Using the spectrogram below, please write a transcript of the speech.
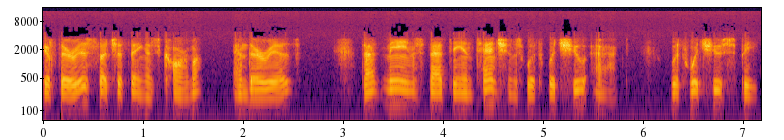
If there is such a thing as karma, and there is, that means that the intentions with which you act with which you speak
